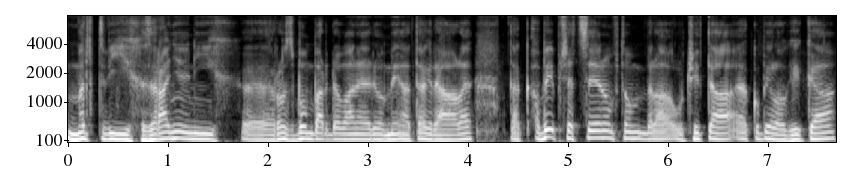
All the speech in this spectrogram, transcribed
mrtvých, zraněných, eh, rozbombardované domy a tak dále, tak aby přece jenom v tom byla určitá jakoby logika,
